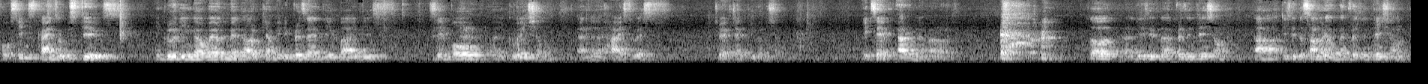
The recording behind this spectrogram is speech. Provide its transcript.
for six kinds of steels, including a weld metal, can be represented by this simple uh, equation and a high stress reactant evolution, except alloy. So uh, this is the presentation, uh, this is the summary of my presentation.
